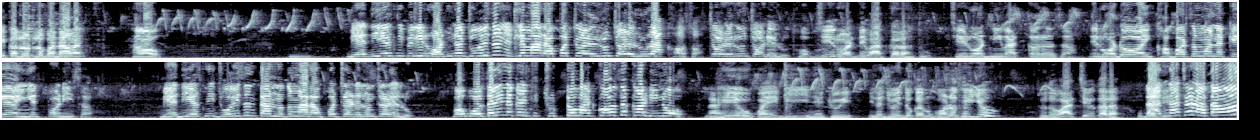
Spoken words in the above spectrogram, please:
એક જ રોટલો બનાવાય? હા બે દિવસની પેલી રોડ ને જોઈ છે ને એટલે મારા પર ચડેલું ચડેલું રાખો છો. ચડેલું ચડેલું થોબું જે રોડની વાત કરે તું. જે રોડની વાત કરે છે. એ રોડો અહીં ખબર છે મને કે અહીંયા જ પડી છે. બે દિવસની જોઈ છે ને તારનો તો મારા ઉપર ચડેલું ચડેલું. બહુ બોલતા નહીં ને કઈ છૂટો વાટકો આવશે કઢીનો. નહીં એવું કઈ. બી એને જોઈ એને જોઈને તો કઈ હું ગોળો થઈ જાઉં તું તો વાત ચેવી કરે? દાંત ના ચડાવતા હો.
